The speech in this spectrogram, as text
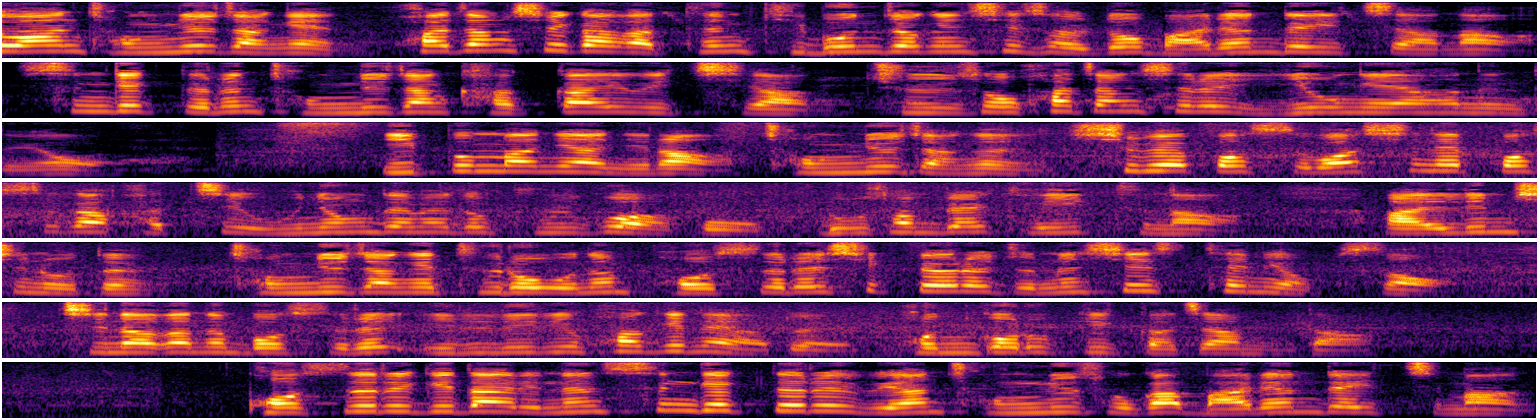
또한 정류장엔 화장실과 같은 기본적인 시설도 마련돼 있지 않아 승객들은 정류장 가까이 위치한 주유소 화장실을 이용해야 하는데요. 이뿐만이 아니라 정류장은 시외버스와 시내버스가 같이 운영됨에도 불구하고 노선별 게이트나 알림 신호 등 정류장에 들어오는 버스를 식별해주는 시스템이 없어 지나가는 버스를 일일이 확인해야 돼 번거롭기까지 합니다. 버스를 기다리는 승객들을 위한 정류소가 마련돼 있지만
